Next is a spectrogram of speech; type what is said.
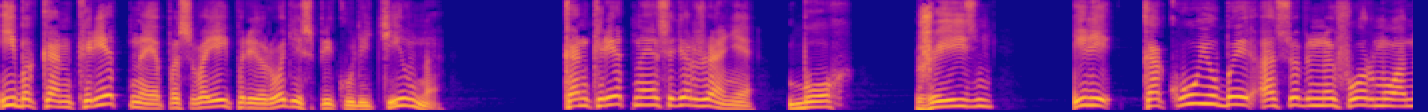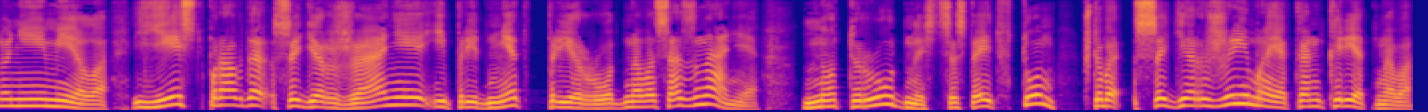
ибо конкретное по своей природе спекулятивно. Конкретное содержание – Бог, жизнь или какую бы особенную форму оно не имело, есть, правда, содержание и предмет природного сознания – но трудность состоит в том, чтобы содержимое конкретного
